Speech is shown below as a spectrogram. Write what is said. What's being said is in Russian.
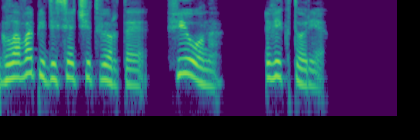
Глава 54. Фиона. Виктория.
